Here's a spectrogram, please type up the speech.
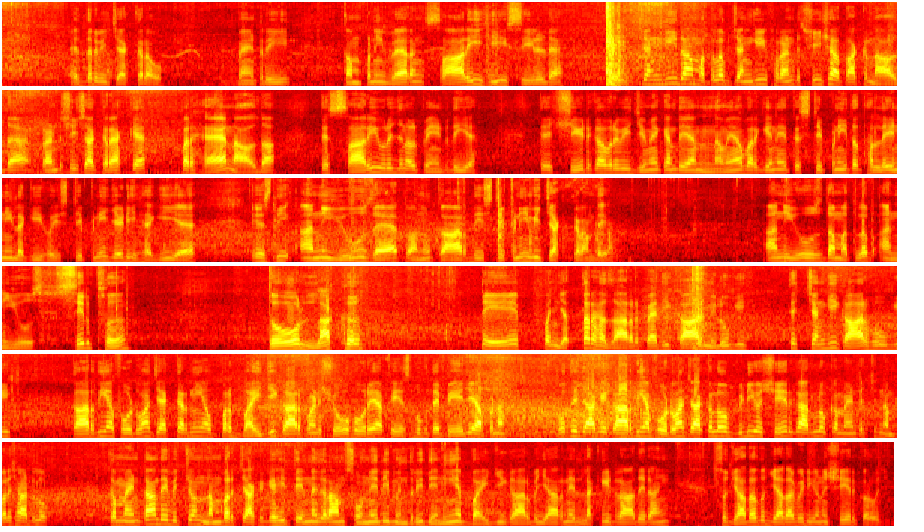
ਇੱਧਰ ਵੀ ਚੈੱਕ ਕਰਾਓ। ਬੈਟਰੀ, ਕੰਪਨੀ ਵਾਇਰਿੰਗ ਸਾਰੀ ਹੀ ਸੀਲਡ ਹੈ। ਚੰਗੀ ਦਾ ਮਤਲਬ ਚੰਗੀ ਫਰੰਟ ਸ਼ੀਸ਼ਾ ਤੱਕ ਨਾਲ ਦਾ ਫਰੰਟ ਸ਼ੀਸ਼ਾ ਕਰੈਕ ਹੈ, ਪਰ ਹੈ ਨਾਲ ਦਾ ਤੇ ਸਾਰੀ ਓਰੀਜਨਲ ਪੇਂਟ ਦੀ ਹੈ। ਤੇ ਸ਼ੀਟ ਕਵਰ ਵੀ ਜਿਵੇਂ ਕਹਿੰਦੇ ਆ, ਨਵਿਆਂ ਵਰਗੇ ਨੇ ਤੇ ਸਟਿਪਣੀ ਤਾਂ ਥੱਲੇ ਨਹੀਂ ਲੱਗੀ ਹੋਈ। ਸਟਿਪਣੀ ਜਿਹੜੀ ਹੈਗੀ ਹੈ, ਇਸ ਦੀ ਅਨਯੂਜ਼ ਹੈ। ਤੁਹਾਨੂੰ ਕਾਰ ਦੀ ਸਟਿਪਣੀ ਵੀ ਚੈੱਕ ਕਰਾਉਂਦੇ ਆ। ਅਨਯੂਜ਼ ਦਾ ਮਤਲਬ ਅਨਯੂਜ਼ ਸਿਰਫ 2 ਲੱਖ ਤੇ 75000 ਰੁਪਏ ਦੀ ਕਾਰ ਮਿਲੂਗੀ ਤੇ ਚੰਗੀ ਕਾਰ ਹੋਊਗੀ। ਕਾਰ ਦੀਆਂ ਫੋਟੋਆਂ ਚੈੱਕ ਕਰਨੀਆਂ ਉੱਪਰ ਬਾਈ ਜੀ ਕਾਰ ਪੁਆਇੰਟ ਸ਼ੋ ਹੋ ਰਿਹਾ ਫੇਸਬੁੱਕ ਤੇ ਪੇਜ ਹੈ ਆਪਣਾ। ਉੱਥੇ ਜਾ ਕੇ ਕਾਰ ਦੀਆਂ ਫੋਟੋਆਂ ਚੱਕ ਲਓ ਵੀਡੀਓ ਸ਼ੇਅਰ ਕਰ ਲਓ ਕਮੈਂਟ 'ਚ ਨੰਬਰ ਛੱਡ ਲਓ। ਕਮੈਂਟਾਂ ਦੇ ਵਿੱਚੋਂ ਨੰਬਰ ਚੱਕ ਕੇ ਹੀ 3 ਗ੍ਰਾਮ ਸੋਨੇ ਦੀ ਮਿੰਦਰੀ ਦੇਣੀ ਹੈ। ਬਾਈ ਜੀ ਕਾਰ ਬਾਜ਼ਾਰ ਨੇ ਲੱਕੀ ਡਰਾ ਦੇ ਰਾਹੀਂ। ਸੋ ਜ਼ਿਆਦਾ ਤੋਂ ਜ਼ਿਆਦਾ ਵੀਡੀਓ ਨੂੰ ਸ਼ੇਅਰ ਕਰੋ ਜੀ।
